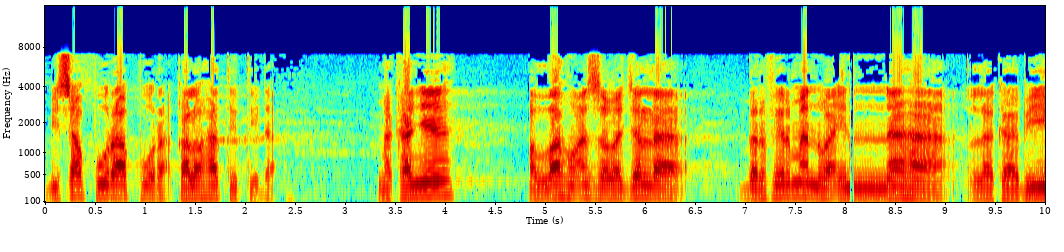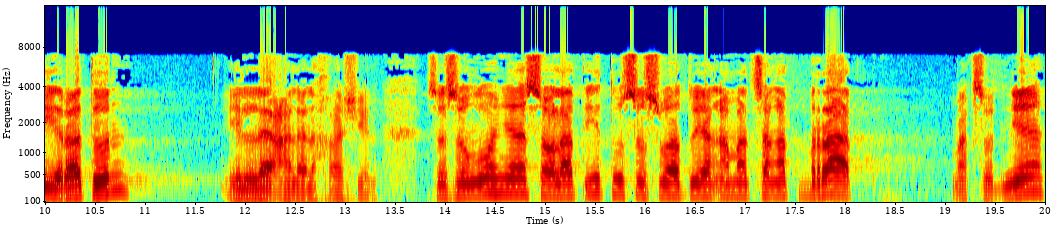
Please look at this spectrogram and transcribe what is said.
Bisa pura-pura. Kalau hati tidak. Makanya Allah Azza wa Jalla berfirman wa innaha lakabiratun illa 'alal khasyin. Sesungguhnya solat itu sesuatu yang amat sangat berat. Maksudnya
